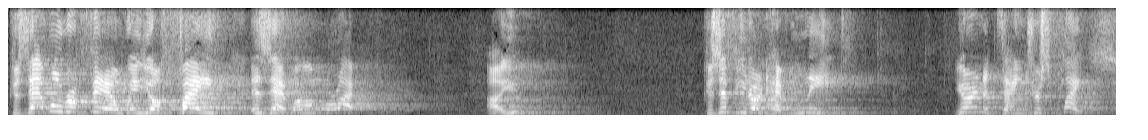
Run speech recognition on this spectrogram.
Because that will reveal where your faith is at. Well, I'm all right. Are you? Because if you don't have need, you're in a dangerous place.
